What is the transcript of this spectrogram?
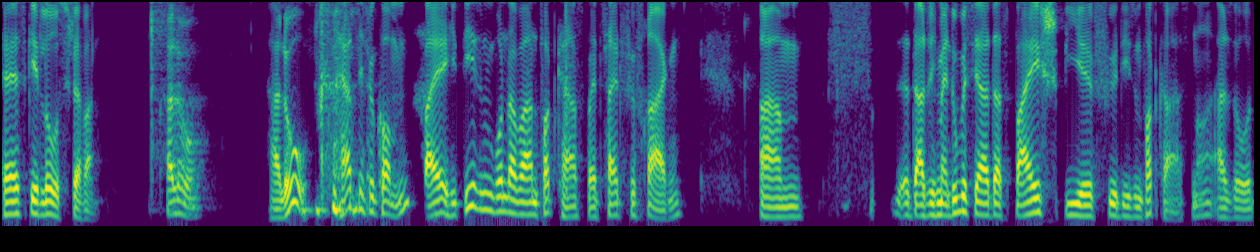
Es geht los, Stefan. Hallo. Hallo, herzlich willkommen bei diesem wunderbaren Podcast bei Zeit für Fragen. Ähm, also ich meine, du bist ja das Beispiel für diesen Podcast. Ne? Also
